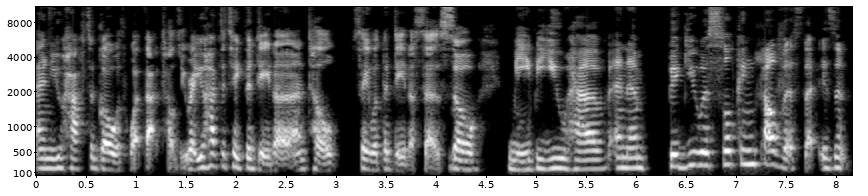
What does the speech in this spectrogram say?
and you have to go with what that tells you, right? You have to take the data and tell say what the data says. So mm-hmm. maybe you have an ambiguous looking pelvis that isn't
